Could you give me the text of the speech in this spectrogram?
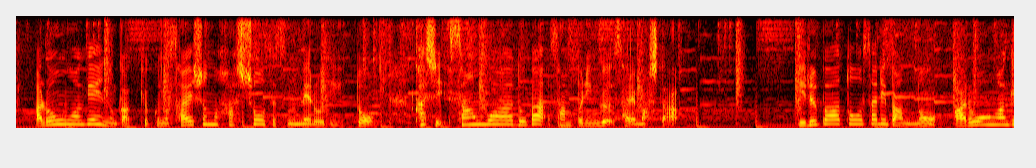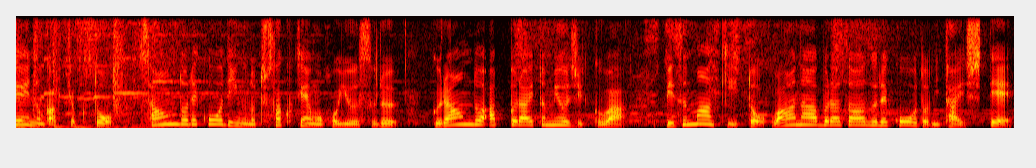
「 Alone Again」の楽曲の最初の8小節のメロディーと歌詞3ワードがサンプリングされました。ギルバート・オサリバンの「 Alone Again」の楽曲とサウンドレコーディングの著作権を保有するグランド・アップライト・ミュージックはビズマーキーとワーナー・ブラザーズ・レコードに対して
